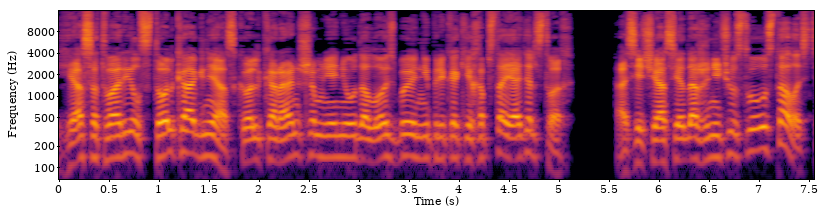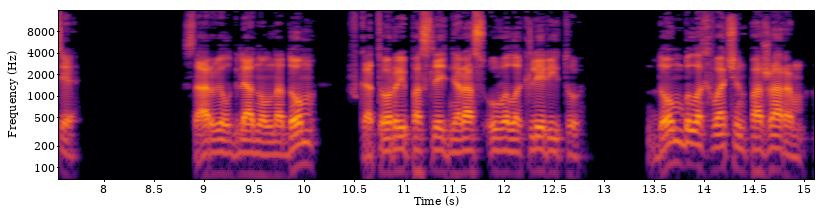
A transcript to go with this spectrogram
«Я сотворил столько огня, сколько раньше мне не удалось бы ни при каких обстоятельствах, а сейчас я даже не чувствую усталости». Сарвил глянул на дом, в который последний раз уволокли Риту. Дом был охвачен пожаром,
